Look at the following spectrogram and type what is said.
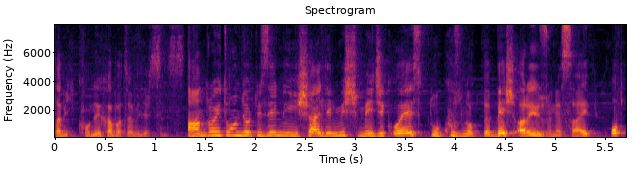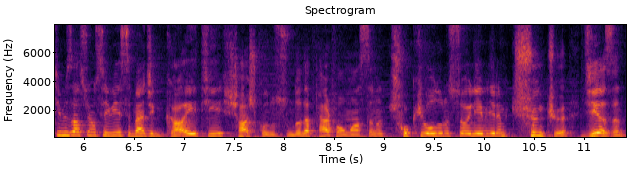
tabii ki konuyu kapatabilirsiniz. Android 14 üzerine inşa edilmiş Magic OS 9.5 arayüzüne sahip. Optimizasyon seviyesi bence gayet iyi. Şarj konusunda da performansının çok iyi olduğunu söyleyebilirim. Çünkü cihazın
